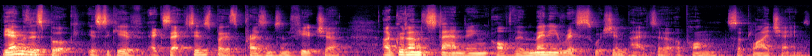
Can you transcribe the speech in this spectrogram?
The aim of this book is to give executives, both present and future, a good understanding of the many risks which impact uh, upon supply chains.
